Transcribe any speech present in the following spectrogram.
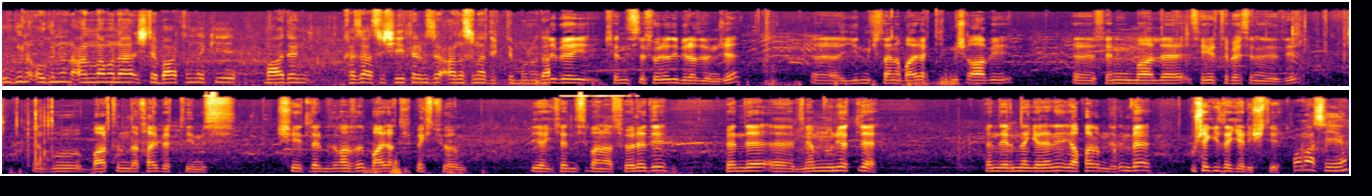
Bugün o günün anlamına işte Bartın'daki maden kazası şehitlerimizin anısına diktim bunu da. Ali Bey kendisi de söyledi biraz önce. Ee, 22 tane bayrak dikmiş. Abi e, senin mahalle seyir tepesine dedi. E, bu Bartın'da kaybettiğimiz şehitlerimizin anısına bayrak dikmek istiyorum diye kendisi bana söyledi. Ben de e, memnuniyetle ben de elimden geleni yaparım dedim ve bu şekilde gelişti. Babasıyım.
